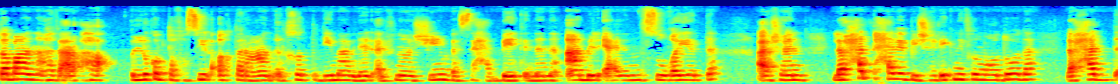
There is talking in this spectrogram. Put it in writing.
طبعا هقول لكم تفاصيل أكتر عن الخطة دي مع بداية 2020 بس حبيت إن أنا أعمل إعلان الصغير ده عشان لو حد حابب يشاركني في الموضوع ده لو حد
